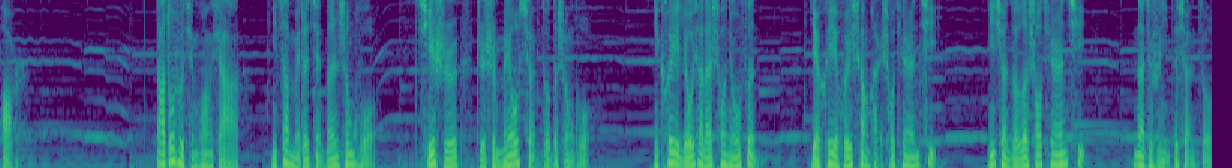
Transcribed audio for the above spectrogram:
二，大多数情况下，你赞美的简单生活，其实只是没有选择的生活。你可以留下来烧牛粪，也可以回上海烧天然气。你选择了烧天然气，那就是你的选择。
